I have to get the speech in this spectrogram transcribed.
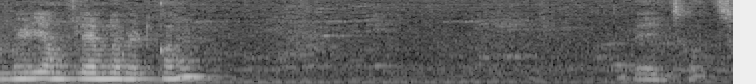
మీడియం ఫ్లేమ్లో పెట్టుకొని వేయించుకోవచ్చు.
